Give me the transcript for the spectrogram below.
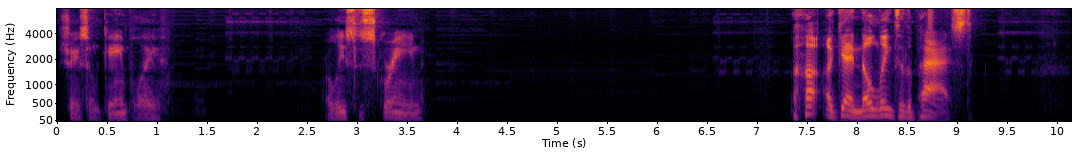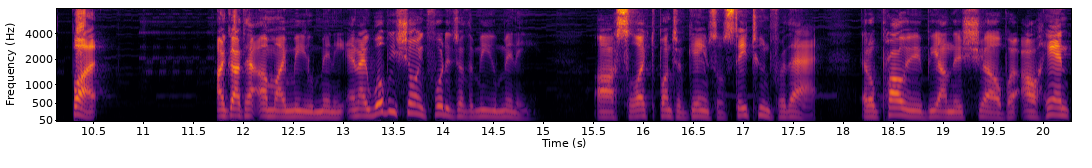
Show you some gameplay. Or at least the screen. Again, no link to the past. But I got that on my Miyoo Mini. And I will be showing footage of the Miyoo Mini. Uh, select bunch of games, so stay tuned for that. It'll probably be on this show, but I'll hand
